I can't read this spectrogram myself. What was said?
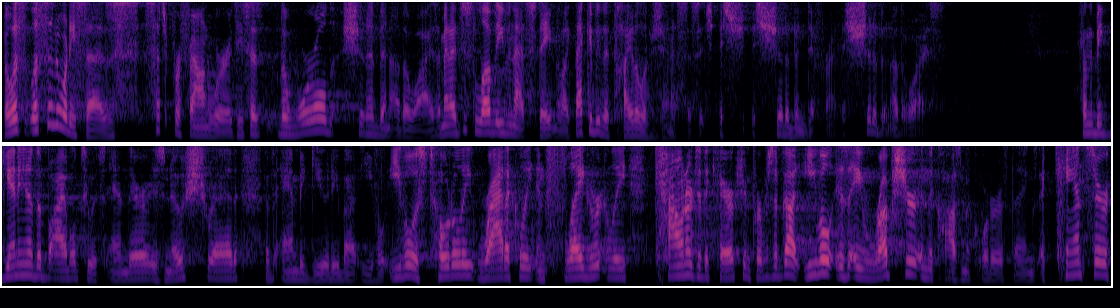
but listen, listen to what he says. Such profound words. He says, The world should have been otherwise. I mean, I just love even that statement. Like, that could be the title of Genesis. It, it, it should have been different, it should have been otherwise. From the beginning of the Bible to its end, there is no shred of ambiguity about evil. Evil is totally, radically, and flagrantly counter to the character and purpose of God. Evil is a rupture in the cosmic order of things, a cancer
